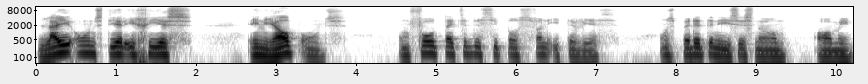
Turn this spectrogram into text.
Lei ons deur U Gees en help ons om voltydse disippels van U te wees. Ons bid dit in Jesus naam. Amen.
